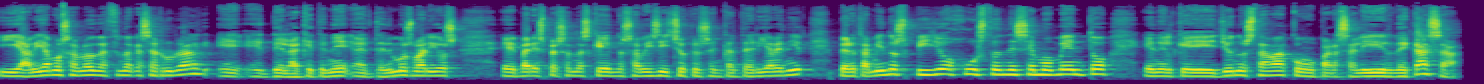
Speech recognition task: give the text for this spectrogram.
y habíamos hablado de hacer una casa rural de la que tenemos varios, varias personas que nos habéis dicho que os encantaría venir, pero también nos pilló justo en ese momento en el que yo no estaba como para salir de casa.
